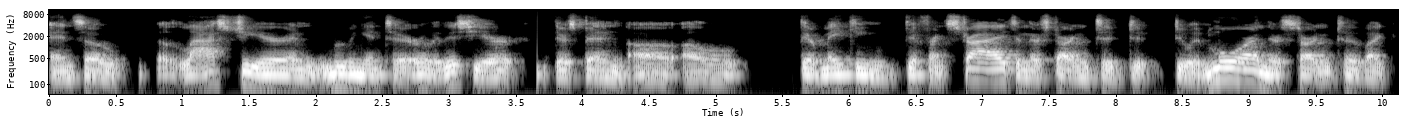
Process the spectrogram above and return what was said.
And so last year and moving into early this year there's been a, a they're making different strides and they're starting to do, do it more and they're starting to like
